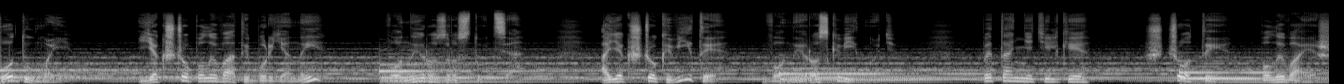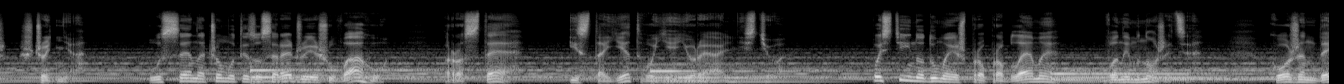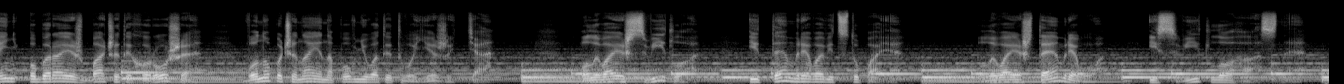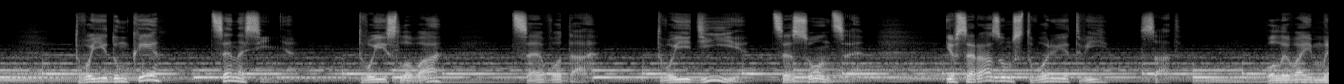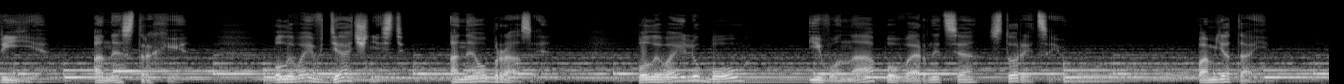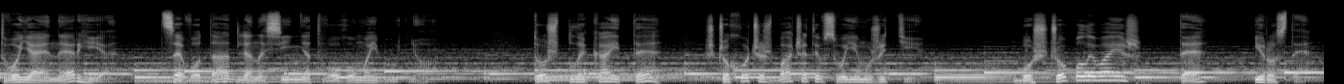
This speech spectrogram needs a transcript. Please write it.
Подумай, якщо поливати бур'яни, вони розростуться, а якщо квіти, вони розквітнуть. Питання тільки, що ти поливаєш щодня? Усе, на чому ти зосереджуєш увагу, росте і стає твоєю реальністю. Постійно думаєш про проблеми, вони множаться. Кожен день обираєш бачити хороше, воно починає наповнювати твоє життя. Поливаєш світло, і темрява відступає. Поливаєш темряву, і світло гасне. Твої думки це насіння, твої слова це вода, твої дії це сонце, і все разом створює твій сад. Поливай мрії, а не страхи. Поливай вдячність, а не образи. Поливай любов, і вона повернеться сторицею. Пам'ятай, твоя енергія це вода для насіння твого майбутнього. Тож плекай те, що хочеш бачити в своєму житті, бо що поливаєш, те і росте.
